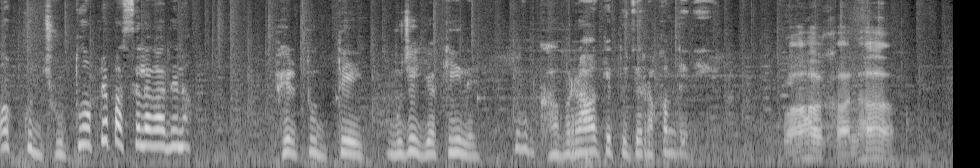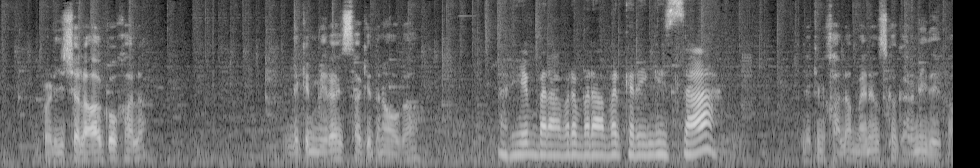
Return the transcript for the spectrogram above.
और कुछ झूठ तू अपने पास से लगा देना। फिर तू देख मुझे यकीन है कि वो घबरा के तुझे रकम दे देगी। वाह खाला। बड़ी चलाक हो खाला। लेकिन मेरा हिस्सा कितना होगा? अरे बराबर बराबर करेंगे हिस्सा। लेकिन खाला मैंने उसका घर नहीं देखा।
